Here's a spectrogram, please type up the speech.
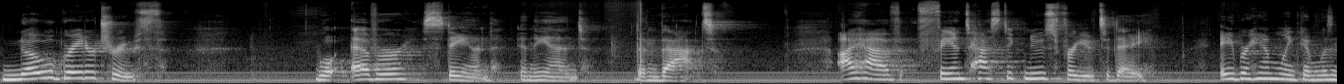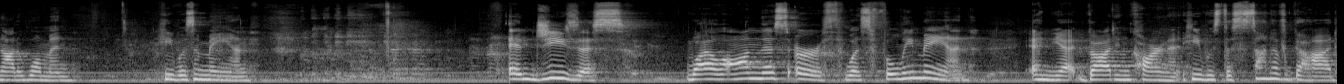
No greater truth will ever stand in the end than that. I have fantastic news for you today. Abraham Lincoln was not a woman, he was a man. And Jesus, while on this earth, was fully man and yet God incarnate. He was the Son of God.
